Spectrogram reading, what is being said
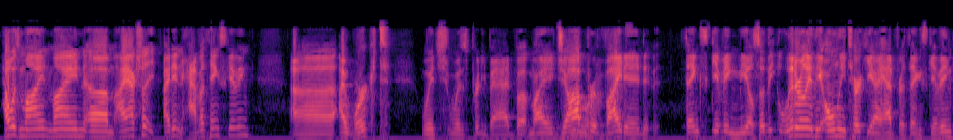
How was mine? Mine, um, I actually I didn't have a Thanksgiving. Uh, I worked, which was pretty bad, but my job Ooh. provided Thanksgiving meal. So the, literally the only turkey I had for Thanksgiving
